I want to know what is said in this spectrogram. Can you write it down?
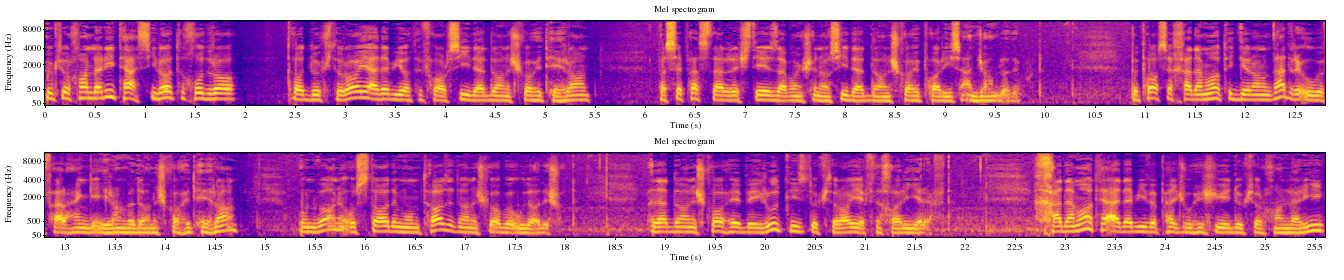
دکتر خانلری تحصیلات خود را تا دکترای ادبیات فارسی در دانشگاه تهران و سپس در رشته زبانشناسی در دانشگاه پاریس انجام داده بود. به پاس خدمات گرانقدر او به فرهنگ ایران و دانشگاه تهران عنوان استاد ممتاز دانشگاه به او داده شد و در دانشگاه بیروت نیز دکترای افتخاری گرفت. خدمات ادبی و پژوهشی دکتر خانلری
